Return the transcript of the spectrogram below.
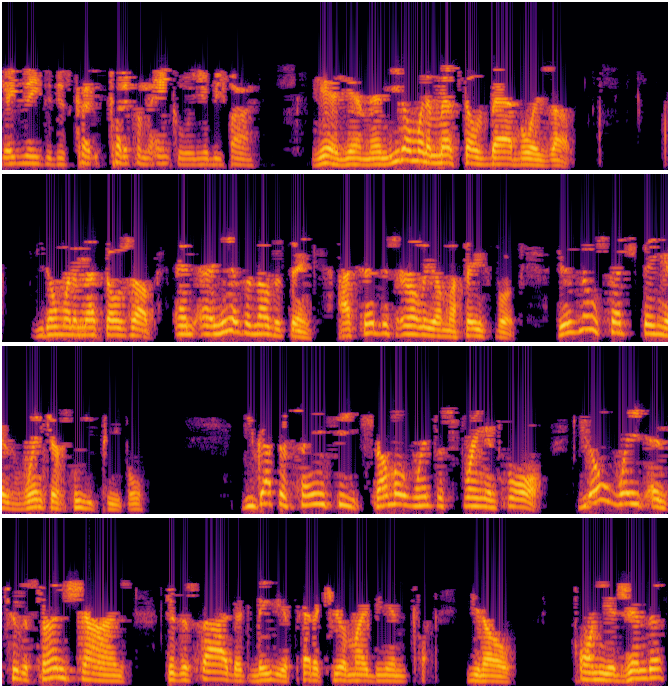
they need to just cut cut it from the ankle, and you'll be fine. Yeah, yeah, man. You don't want to mess those bad boys up. You don't want to mess those up. And uh, here's another thing. I said this earlier on my Facebook. There's no such thing as winter feet, people. You got the same feet summer, winter, spring, and fall. You don't wait until the sun shines to decide that maybe a pedicure might be in, you know, on the agenda.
